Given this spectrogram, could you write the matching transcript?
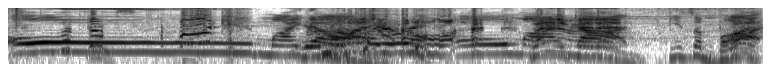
Oh my You're my god. Oh my god. He's a bot.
